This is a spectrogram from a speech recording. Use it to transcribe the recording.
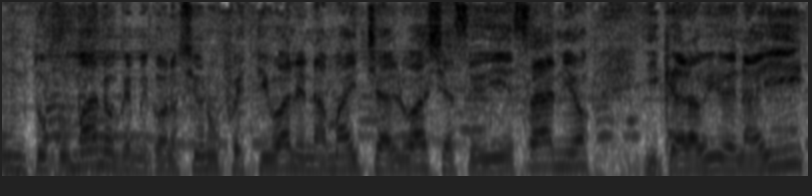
un tucumano que me conoció en un festival en Amaicha del Valle hace 10 años y que ahora viven ahí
